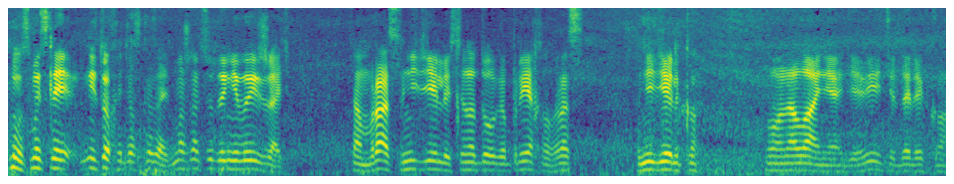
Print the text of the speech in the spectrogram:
Ну, в смысле, не то хотел сказать. Можно отсюда не выезжать. Там раз в неделю, если надолго приехал, раз в недельку. Вон Алания где, видите, далеко.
